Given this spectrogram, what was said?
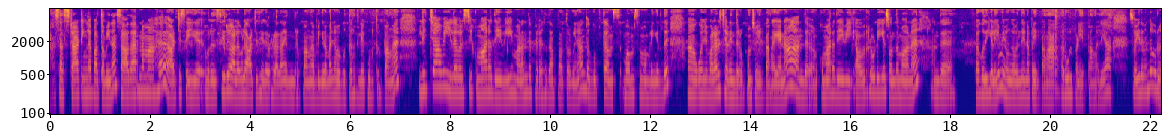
ச ஸ்டார்டிங்கில் பார்த்தோம் அப்படின்னா சாதாரணமாக ஆட்சி செய்ய ஒரு சிறு அளவில் ஆட்சி செய்தவர்களாக தான் இருந்திருப்பாங்க அப்படிங்கிற மாதிரி நம்ம புத்தகத்திலே கொடுத்துருப்பாங்க. லிச்சாவி இளவரசி குமாரதேவியை மலர்ந்த பிறகு தான் பார்த்தோம் அப்படின்னா அந்த குப்த அம்ஸ் வம்சம் அப்படிங்கிறது கொஞ்சம் வளர்ச்சி அடைந்திருக்கும்னு சொல்லியிருப்பாங்க. ஏன்னா அந்த குமாரதேவி அவர்களுடைய சொந்தமான அந்த பகுதிகளையும் இவங்க வந்து என்ன பண்ணியிருப்பாங்க ரூல் பண்ணியிருப்பாங்க இல்லையா? ஸோ இதை வந்து ஒரு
